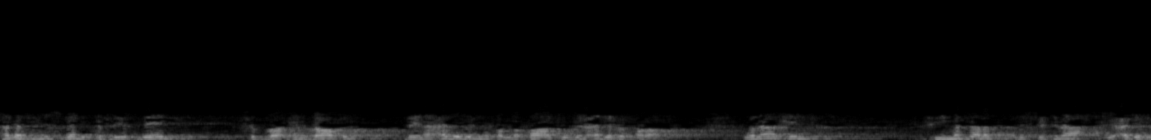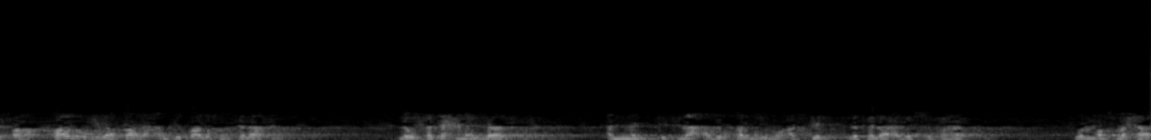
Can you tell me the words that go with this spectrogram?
هذا بالنسبة للتفريق بين في الباطل بين عدد المطلقات وبين عدد الطلاق. ولكن في مسألة الاستثناء في عدد الطلاق. قالوا إذا قال أنت طالق ثلاثا. لو فتحنا الباب أن الاستثناء بالقلب مؤثر لتلاعب السفهاء. والمصلحة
